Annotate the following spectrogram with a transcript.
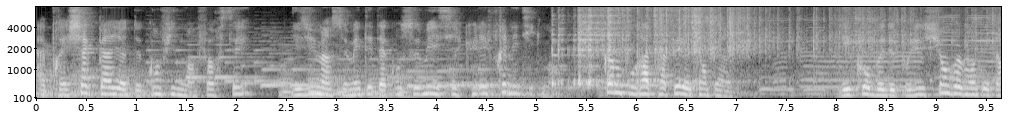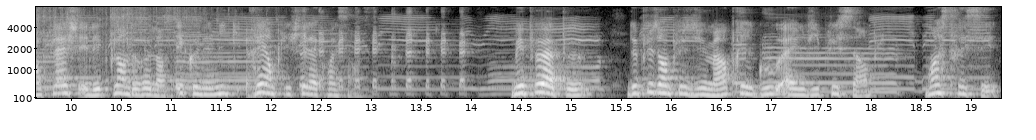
Après chaque période de confinement forcé, les humains se mettaient à consommer et circuler frénétiquement, comme pour rattraper le temps perdu. Les courbes de pollution remontaient en flèche et les plans de relance économique réamplifiaient la croissance. Mais peu à peu, de plus en plus d'humains prirent goût à une vie plus simple, moins stressée,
